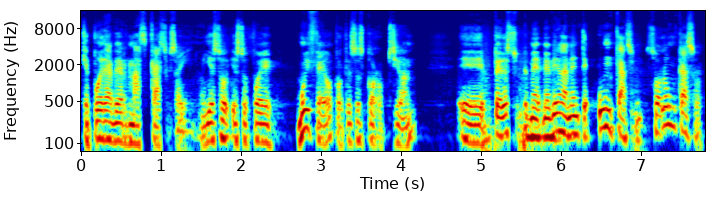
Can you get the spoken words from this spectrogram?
que puede haber más casos ahí, ¿no? Y eso, eso fue muy feo porque eso es corrupción. Eh, pero me, me, viene a la mente un caso, solo un caso.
